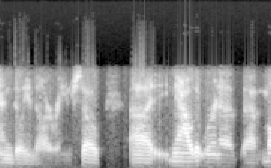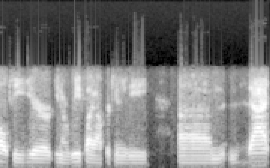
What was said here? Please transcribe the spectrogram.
ten billion dollar range. So uh, now that we're in a, a multi-year, you know, refi opportunity, um, that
